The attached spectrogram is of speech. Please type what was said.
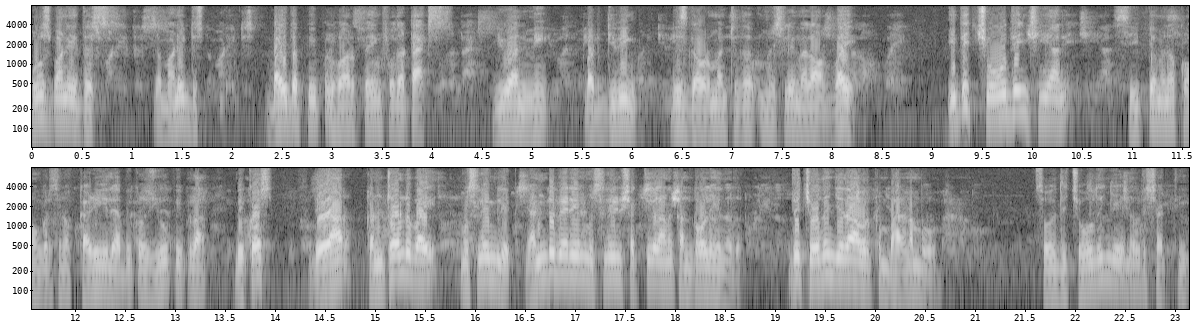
Whose money this the money by the people who are paying for the tax you and me but giving this government to the Muslim alone why ഇത് ചോദ്യം ചെയ്യാൻ സി പി എമ്മിനോ കോൺഗ്രസിനോ കഴിയില്ല. Because you people are because they are controlled by Muslim League രണ്ടുപേരെയും മുസ്ലിം ശക്തികളാണ് കൺട്രോൾ ചെയ്യുന്നത്. ഇത് ചോദ്യം ചെയ്താൽ അവർക്കും ഭരണം പോകും. സോ ഇത് ചോദ്യം ചെയ്യുന്ന ഒരു ശക്തി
